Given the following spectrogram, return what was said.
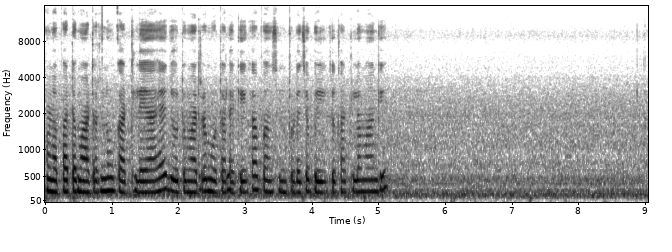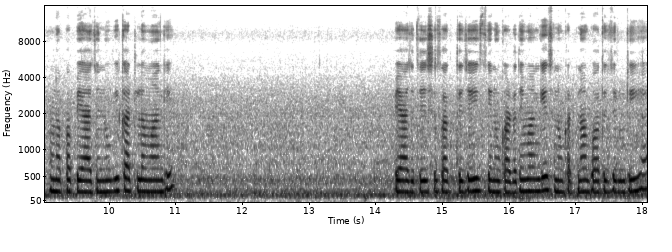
ਹੁਣ ਆਪਾਂ ਟਮਾਟਰ ਨੂੰ ਕੱਟ ਲਿਆ ਹੈ। ਜੋ ਟਮਾਟਰ ਮੋਟਾ ਲੱਗੇਗਾ, ਆਪਾਂ ਉਸ ਨੂੰ ਥੋੜਾ ਜਿਹਾ ਬਰੀਕ ਕੱਟ ਲਵਾਂਗੇ। ਹੁਣ ਆਪਾਂ ਪਿਆਜ਼ ਨੂੰ ਵੀ ਕੱਟ ਲਵਾਂਗੇ। ਪਿਆਜ਼ ਦੇ ਇਸ ਸਖਤ ਜਿਹੇ ਹਿੱਸੇ ਨੂੰ ਕੱਢ ਦੇਵਾਂਗੇ, ਇਸ ਨੂੰ ਕੱਟਣਾ ਬਹੁਤ ਜ਼ਰੂਰੀ ਹੈ।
